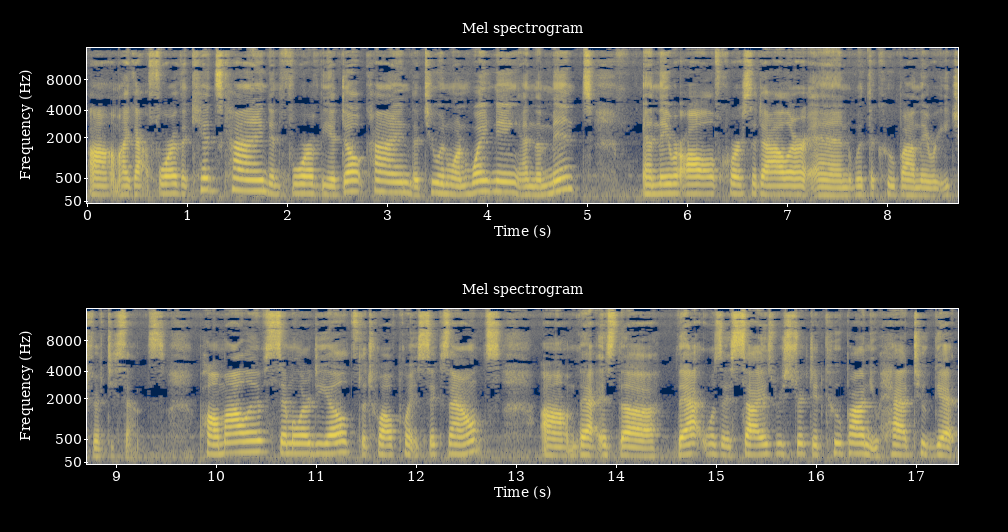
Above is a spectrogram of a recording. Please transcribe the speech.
Um, I got four of the kids kind and four of the adult kind, the two-in-one whitening and the mint, and they were all, of course, a dollar, and with the coupon, they were each 50 cents. Palmolive, similar deal. It's the 12.6 ounce. Um, that is the that was a size restricted coupon. You had to get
